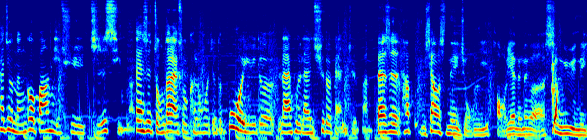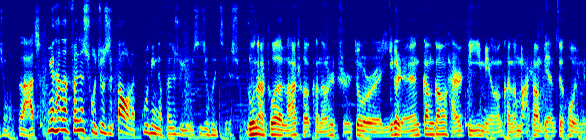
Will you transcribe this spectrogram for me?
他就能够帮你去执行了。但是总的来说，可能我觉得过于的来回来去的感觉吧。但是它不像是那种你跑讨厌的那个圣域那种拉扯，因为它的分数就是到了固定的分数，游戏就会结束。露娜说的拉扯，可能是指就是一个人刚刚还是第一名，可能马上变最后一名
